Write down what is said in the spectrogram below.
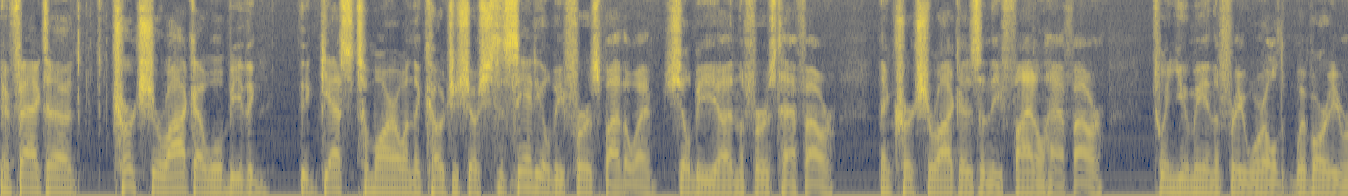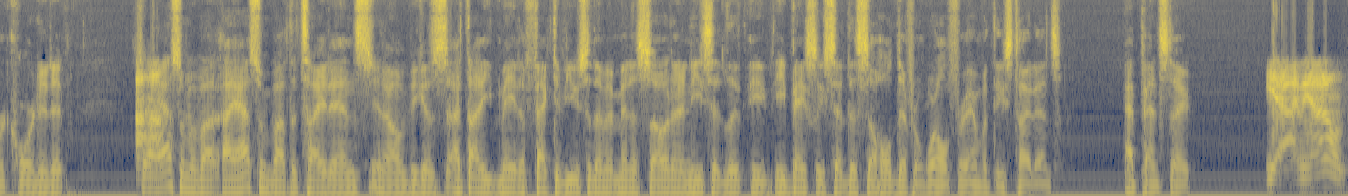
In fact, uh, Kirk Ciarrocca will be the the guest tomorrow on the coaches show. Sandy will be first, by the way. She'll be uh, in the first half hour. Then Kirk Ciarrocca is in the final half hour. Between you, me, and the free world, we've already recorded it. So uh-huh. I asked him about I asked him about the tight ends, you know, because I thought he made effective use of them at Minnesota, and he said he, he basically said this is a whole different world for him with these tight ends at Penn State. Yeah, I mean, I don't,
